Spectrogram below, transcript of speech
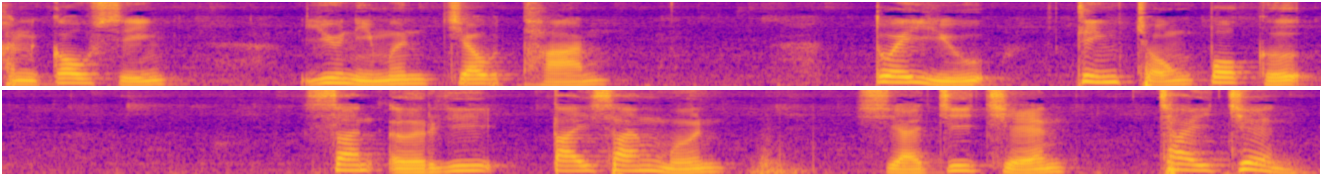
很高兴与你们交谈。对于听从报告，三二一带上门，下期见，再见。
